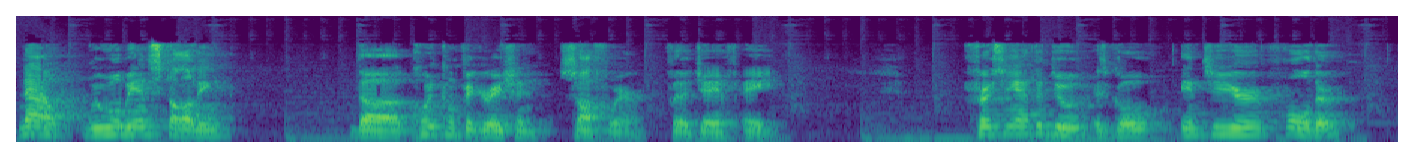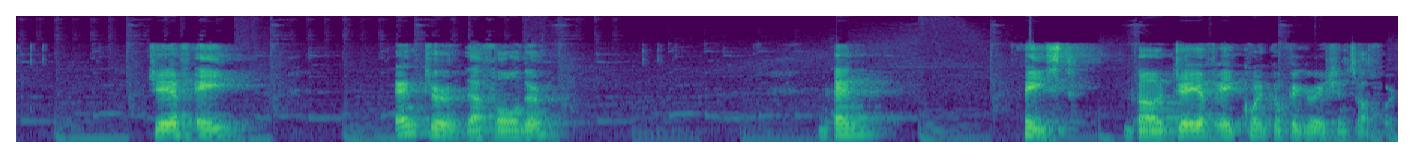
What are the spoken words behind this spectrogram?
Now, we will be installing the coin configuration software for the JF8. First thing you have to do is go into your folder, JF8, enter that folder, then paste the JF8 coin configuration software.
